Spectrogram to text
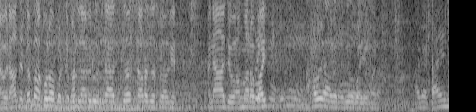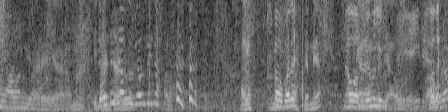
હવે રાતે ડબ્બા ખોલવા પડશે. મને લાગેલું સાત, દસ, સાડા દસ વાગે. અને આ જો અમારા ભાઈ હવે આવેલા જો ભાઈ અમારા. આગળ ટાઈમ આવવાનું યાર અરે યાર હમણાં જલ્દી જા તું જલ્દી જા હાલો. હો ભલે. જમે આવો અમે જમી લીધું ભલે.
